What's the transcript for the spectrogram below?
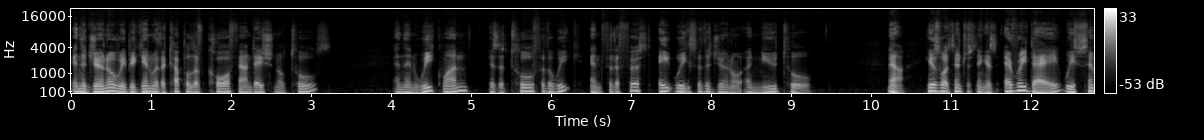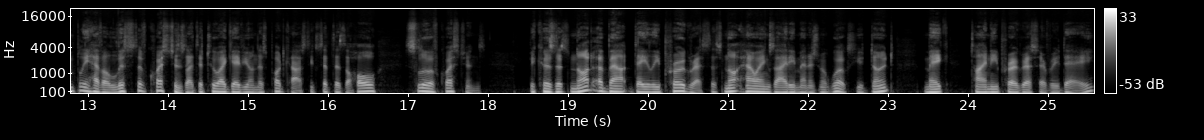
In the journal, we begin with a couple of core foundational tools. And then week one is a tool for the week. And for the first eight weeks of the journal, a new tool. Now, here's what's interesting is every day we simply have a list of questions like the two I gave you on this podcast, except there's a whole slew of questions because it's not about daily progress. That's not how anxiety management works. You don't make tiny progress every day.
